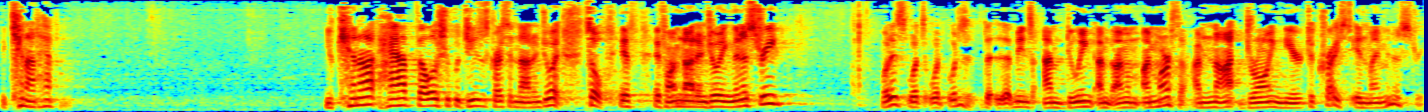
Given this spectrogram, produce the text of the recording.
It cannot happen. You cannot have fellowship with Jesus Christ and not enjoy it. So if, if I'm not enjoying ministry, what is, what, what, what is it? That means I'm doing, I'm, I'm, I'm Martha. I'm not drawing near to Christ in my ministry.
